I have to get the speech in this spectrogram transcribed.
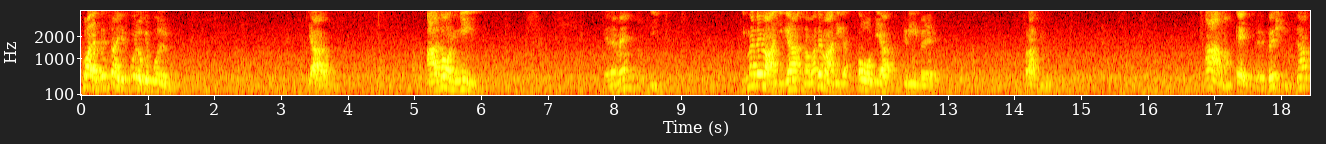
Quale bersaglio è quello che vuole lui? Chiaro? ad ogni elemento x. In matematica la matematica odia scrivere frasi uniche ama essere precisa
